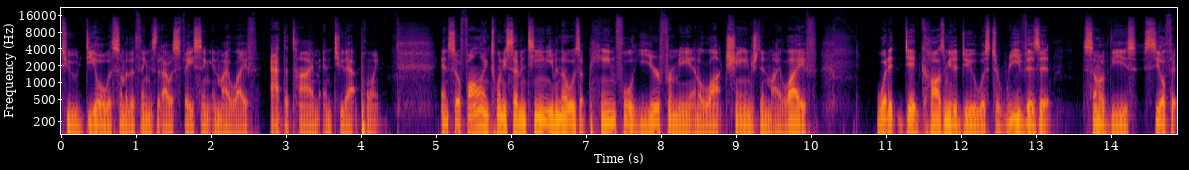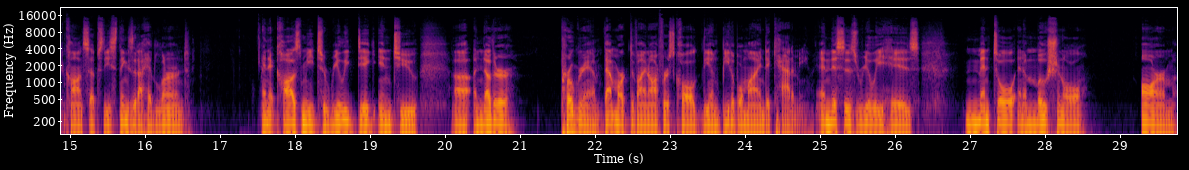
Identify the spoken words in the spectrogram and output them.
to deal with some of the things that I was facing in my life at the time and to that point. And so, following 2017, even though it was a painful year for me and a lot changed in my life, what it did cause me to do was to revisit some of these SEAL fit concepts, these things that I had learned. And it caused me to really dig into uh, another program that Mark Divine offers called the Unbeatable Mind Academy. And this is really his mental and emotional arm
